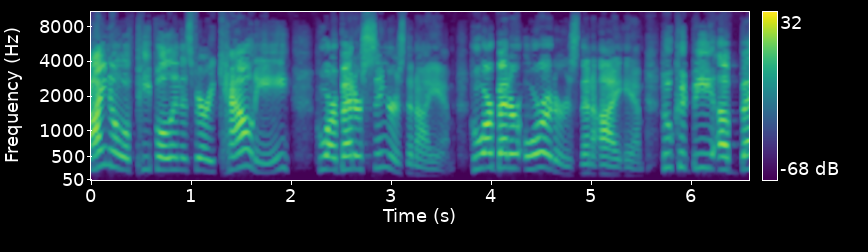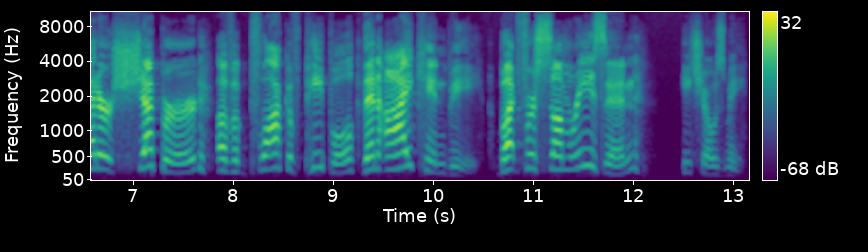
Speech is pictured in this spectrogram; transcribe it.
I know of people in this very county who are better singers than I am, who are better orators than I am, who could be a better shepherd of a flock of people than I can be. But for some reason, he chose me.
